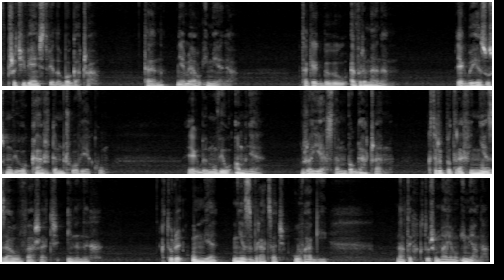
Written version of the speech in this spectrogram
W przeciwieństwie do bogacza, ten nie miał imienia. Tak jakby był Ewrymenem. Jakby Jezus mówił o każdym człowieku. Jakby mówił o mnie, że jestem bogaczem który potrafi nie zauważać innych, który umie nie zwracać uwagi na tych, którzy mają imiona,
